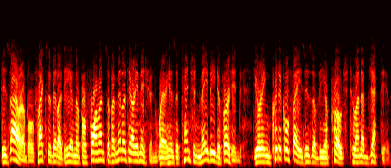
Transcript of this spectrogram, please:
desirable flexibility in the performance of a military mission where his attention may be diverted during critical phases of the approach to an objective.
